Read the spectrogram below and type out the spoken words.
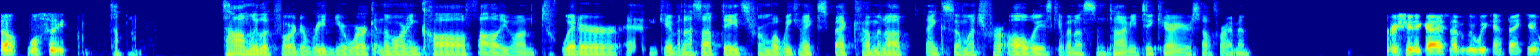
So we'll see. Tom, we look forward to reading your work in the morning call. Follow you on Twitter and giving us updates from what we can expect coming up. Thanks so much for always giving us some time. You take care of yourself, all right, man? Appreciate it, guys. Have a good weekend. Thank you.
